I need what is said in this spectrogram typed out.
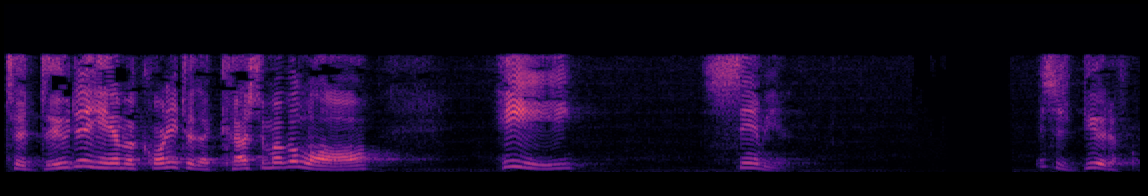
to do to him according to the custom of the law, he, Simeon, this is beautiful.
